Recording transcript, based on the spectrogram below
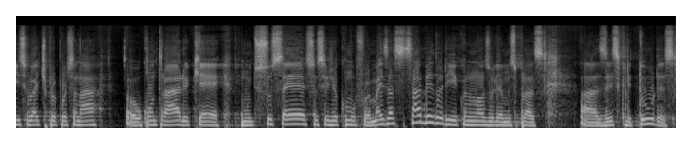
isso vai te proporcionar o contrário, que é muito sucesso, seja como for. Mas a sabedoria, quando nós olhamos para as, as escrituras,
